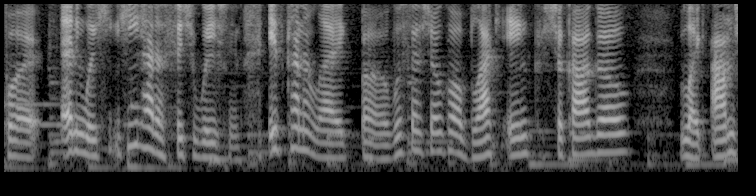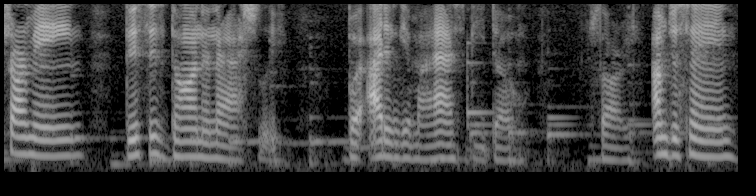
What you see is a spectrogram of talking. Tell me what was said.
But anyway, he, he had a situation. It's kind of like uh what's that show called? Black Ink Chicago like I'm Charmaine, this is Dawn and Ashley. But I didn't get my ass beat though. Sorry. I'm just saying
